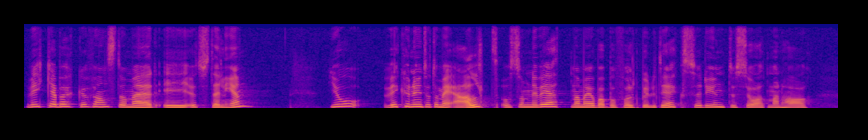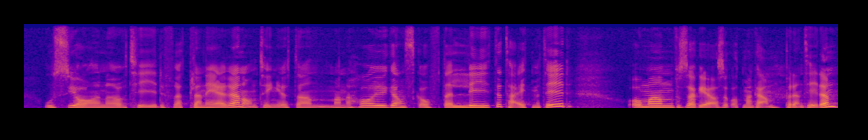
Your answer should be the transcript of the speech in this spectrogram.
Vilka böcker fanns då med i utställningen? Jo, vi kunde inte ta med allt och som ni vet när man jobbar på folkbibliotek så är det ju inte så att man har oceaner av tid för att planera någonting utan man har ju ganska ofta lite tajt med tid och man försöker göra så gott man kan på den tiden.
